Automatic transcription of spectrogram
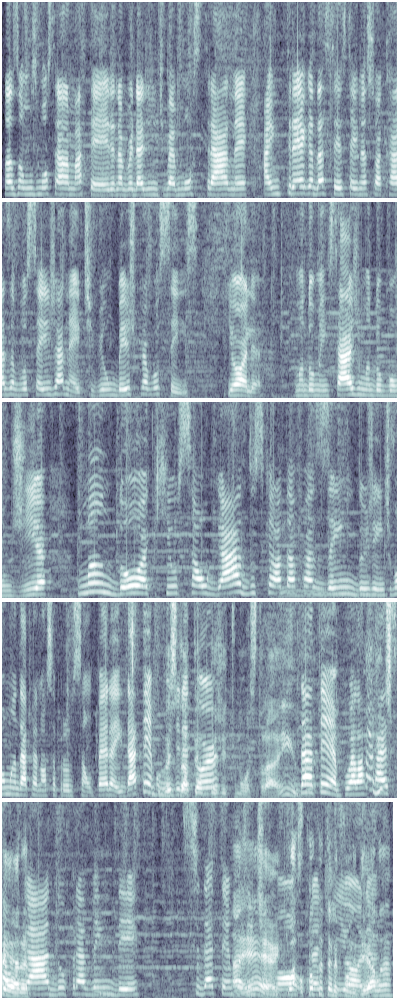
nós vamos mostrar a matéria. Na verdade, a gente vai mostrar, né, a entrega da cesta aí na sua casa, você e Janete, viu? Um beijo pra vocês. E olha, mandou mensagem, mandou bom dia. Mandou aqui os salgados que ela tá fazendo, gente. Vou mandar pra nossa produção. Pera aí, dá tempo, Vamos meu se dá tempo diretor? pra gente mostrar ainda. Dá tempo, ela gente faz salgado pra vender. Se der tempo, Ah, a gente é? mostra Qual, qual que é o aqui, telefone olha. dela?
